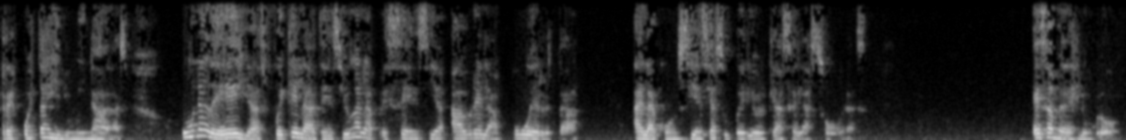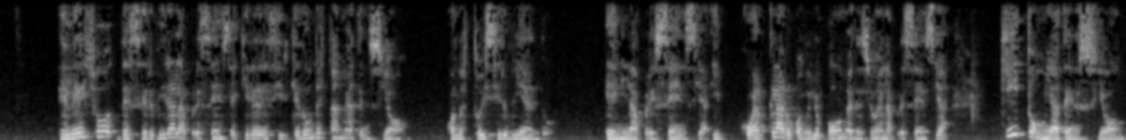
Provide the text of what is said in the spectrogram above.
respuestas iluminadas. Una de ellas fue que la atención a la presencia abre la puerta a la conciencia superior que hace las obras. Esa me deslumbró. El hecho de servir a la presencia quiere decir que ¿dónde está mi atención cuando estoy sirviendo? En la presencia. Y claro, cuando yo pongo mi atención en la presencia, quito mi atención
